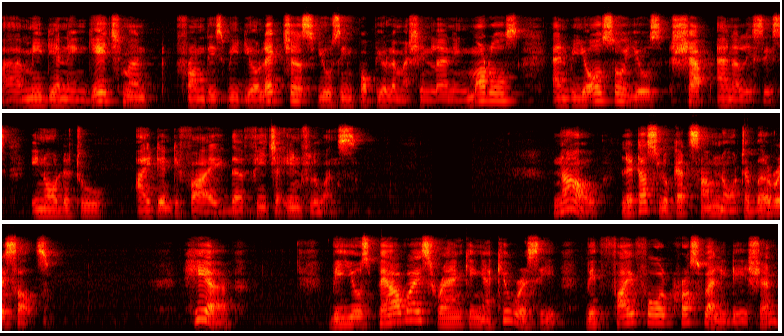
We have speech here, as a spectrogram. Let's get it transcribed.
uh, median engagement from these video lectures using popular machine learning models and we also use SHAP analysis in order to identify the feature influence. Now let us look at some notable results. Here we use pairwise ranking accuracy with five-fold cross-validation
